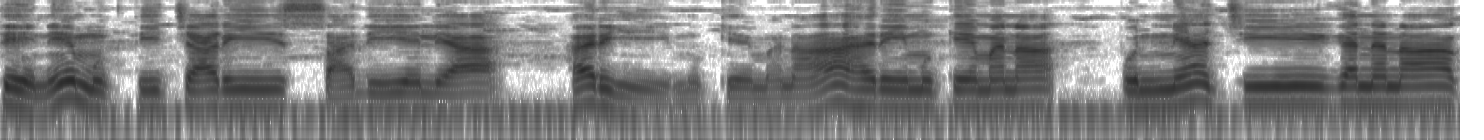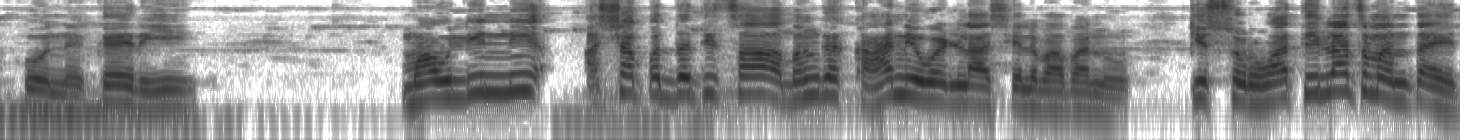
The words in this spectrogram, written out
तेने मुक्तिचारी साधी येल्या हरी मुके म्हणा हरी मुके म्हणा पुण्याची गणना कोण करी? माऊलींनी अशा पद्धतीचा अभंग का निवडला असेल बाबांनो? की सुरुवातीलाच म्हणतायत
